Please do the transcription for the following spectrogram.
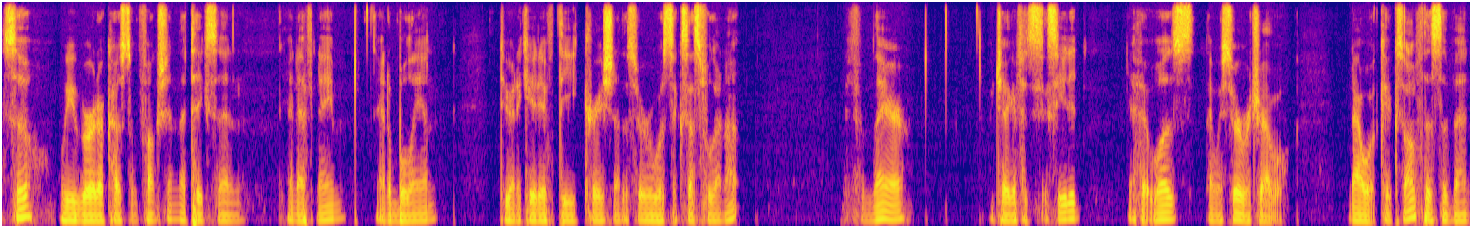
So we wrote a custom function that takes in an f name and a boolean to indicate if the creation of the server was successful or not. From there, we check if it succeeded. If it was, then we server travel. Now what kicks off this event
